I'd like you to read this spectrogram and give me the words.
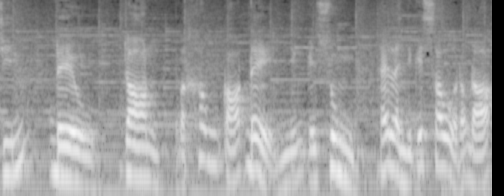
chín đều tròn và không có để những cái sùng hay là những cái sâu ở trong đó.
